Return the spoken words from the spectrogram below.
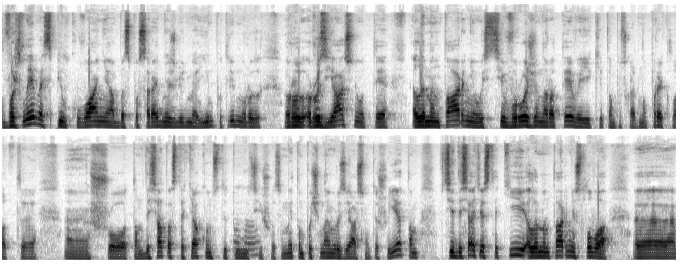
важливе спілкування безпосередньо з людьми. Їм потрібно роз- роз'яснювати елементарні ось ці ворожі наративи, які там пускають. Наприклад, е, е, що там 10 стаття Конституції, Ага. що це ми там починаємо роз'яснювати, що є там в цій 10 статті елементарні слова е,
